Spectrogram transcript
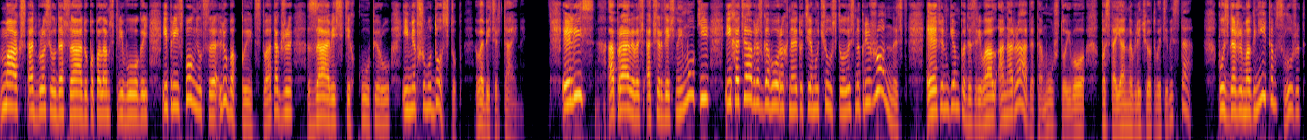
Макс отбросил досаду пополам с тревогой и преисполнился любопытства, а также зависти к Куперу, имевшему доступ в обитель тайны. Элис оправилась от сердечной муки, и хотя в разговорах на эту тему чувствовалась напряженность, Эффингем подозревал, она рада тому, что его постоянно влечет в эти места. Пусть даже магнитом служит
